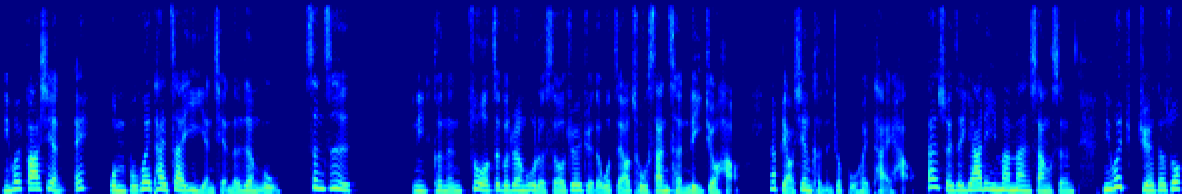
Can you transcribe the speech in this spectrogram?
你会发现，哎，我们不会太在意眼前的任务，甚至你可能做这个任务的时候，就会觉得我只要出三成力就好，那表现可能就不会太好。但随着压力慢慢上升，你会觉得说，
